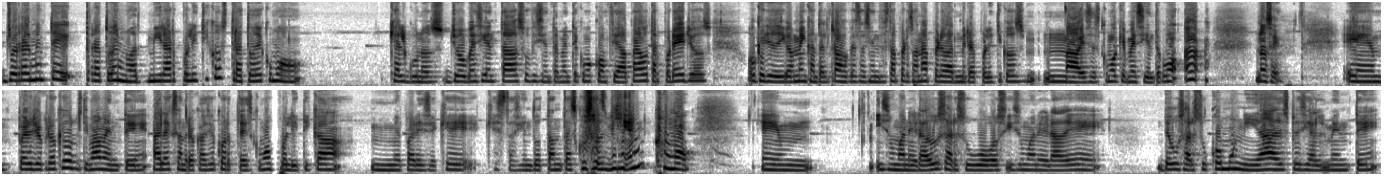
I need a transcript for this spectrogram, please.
yo realmente trato de no admirar políticos, trato de como que algunos yo me sienta suficientemente como confiada para votar por ellos o que yo diga me encanta el trabajo que está haciendo esta persona, pero admirar políticos mm, a veces como que me siento como, ah", no sé. Eh, pero yo creo que últimamente Alexandra Ocasio Cortés como política me parece que, que está haciendo tantas cosas bien como... Em, y su manera de usar su voz y su manera de, de usar su comunidad especialmente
